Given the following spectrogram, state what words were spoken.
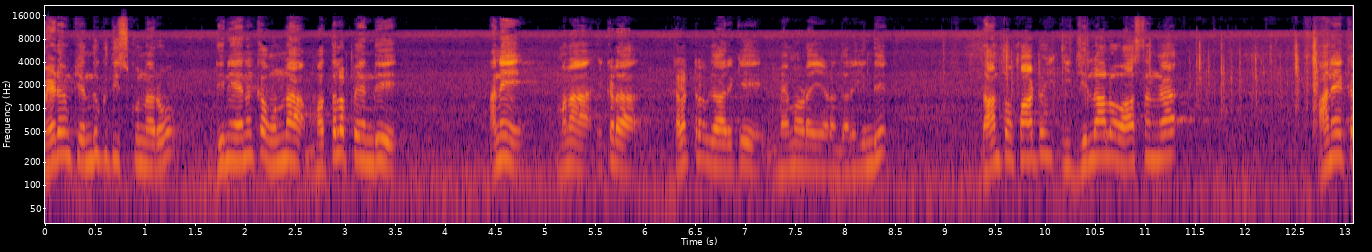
మేడంకి ఎందుకు తీసుకున్నారు? దీని వెనుక ఉన్న మతలపు అని మన ఇక్కడ కలెక్టర్ గారికి మెమోడ్ అయ్యడం జరిగింది. దాంతోపాటు ఈ జిల్లాలో వాస్తవంగా అనేక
